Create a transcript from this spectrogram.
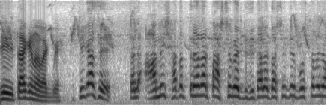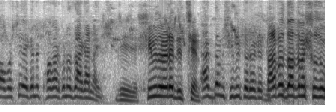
জি তা কেনা লাগবে। ঠিক আছে? তাহলে আমি সাতাত্তর হাজার পাঁচশো করে দিচ্ছি তাহলে দর্শকদের বুঝতে হবে যে অবশ্যই এখানে ঠকার কোনো জায়গা নাই। জি জি। সীমিত রেটে দিচ্ছেন? একদম সীমিত রেটে তারপর দাদামের সুযোগ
